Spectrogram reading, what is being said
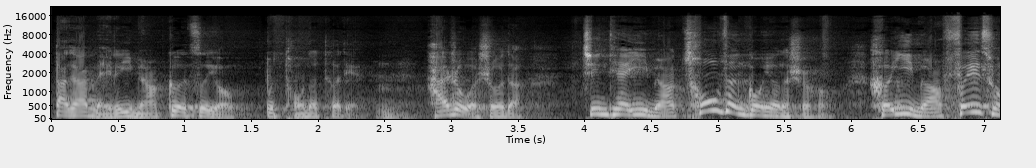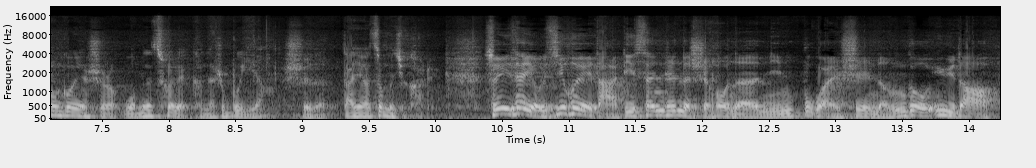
大家每个疫苗各自有不同的特点。嗯，还是我说的，今天疫苗充分供应的时候和疫苗非充分供应的时候，我们的策略可能是不一样的。是的，大家要这么去考虑。所以在有机会打第三针的时候呢，您不管是能够遇到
